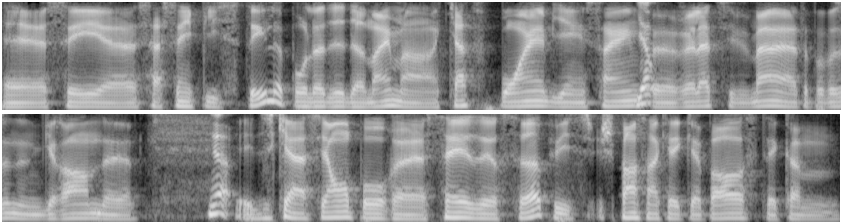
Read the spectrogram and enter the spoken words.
euh, c'est euh, sa simplicité, là, pour le dire de même, en quatre points bien simples, Yep. euh, relativement, t'as pas besoin d'une grande euh, éducation pour euh, saisir ça, puis je pense en quelque part, c'était comme,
